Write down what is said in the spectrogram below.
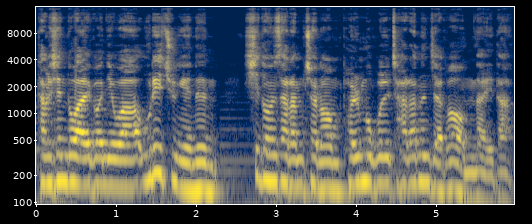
당신도 알거니와 우리 중에는 시돈 사람처럼 벌목을 잘하는 자가 없나이다.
